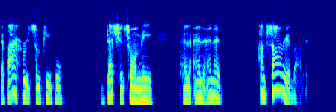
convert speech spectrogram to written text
If I hurt some people, that shit's on me, and and and I, I'm sorry about it.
